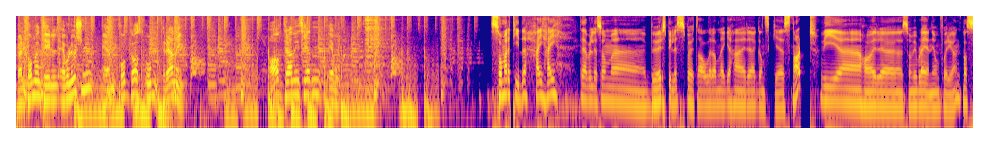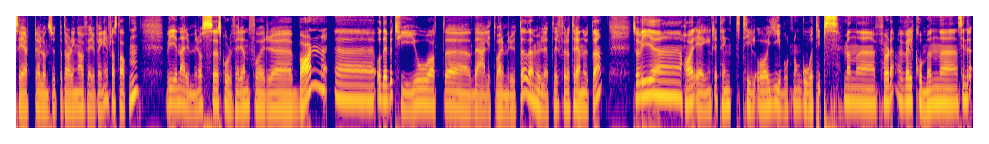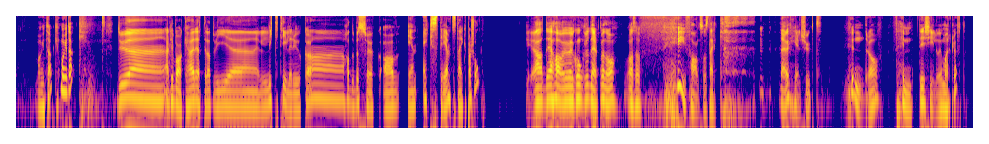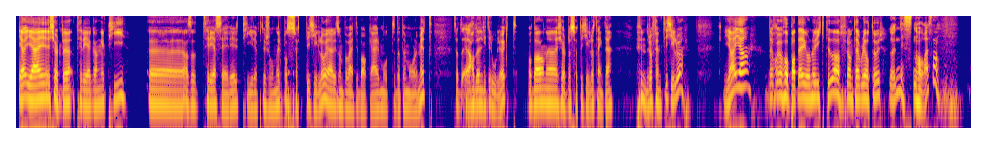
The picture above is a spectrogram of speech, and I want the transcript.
Velkommen til Evolution, en podkast om trening. Av treningskjeden EVO. Sommertide, hei hei. Det er vel det som eh, bør spilles på høyttaleranlegget her eh, ganske snart. Vi eh, har, som vi ble enige om forrige gang, passert lønnsutbetaling av feriepenger fra staten. Vi nærmer oss skoleferien for barn, og det betyr jo at det er litt varmere ute. Det er muligheter for å trene ute. Så vi har egentlig tenkt til å gi bort noen gode tips, men før det, velkommen Sindre. Mange takk. mange takk. Du eh, er tilbake her etter at vi eh, litt tidligere i uka hadde besøk av en ekstremt sterk person. Ja, det har vi vel konkludert med nå. Altså, fy faen så sterk. Det er jo helt sjukt. 150 kilo i markløft. Ja, jeg kjørte tre ganger ti. Uh, altså tre serier, ti repetisjoner på 70 kilo. Jeg er liksom på vei tilbake her mot dette målet mitt. Så jeg hadde en litt rolig økt. Og da når jeg kjørte 70 kilo, så tenkte jeg 150 kilo, ja. Ja ja. Det får jeg håpe at jeg gjør noe riktig da, fram til jeg blir 80 år. Du er jo nesten halvveis, da.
